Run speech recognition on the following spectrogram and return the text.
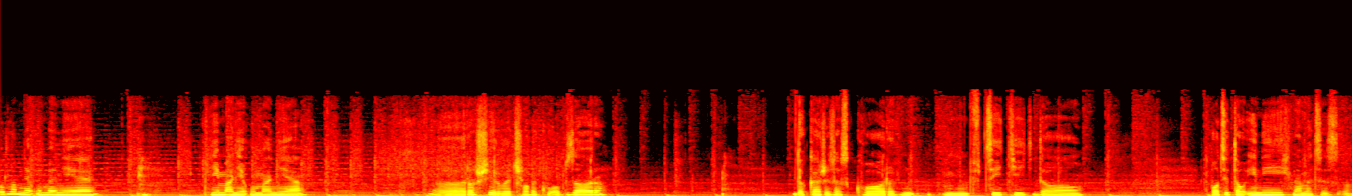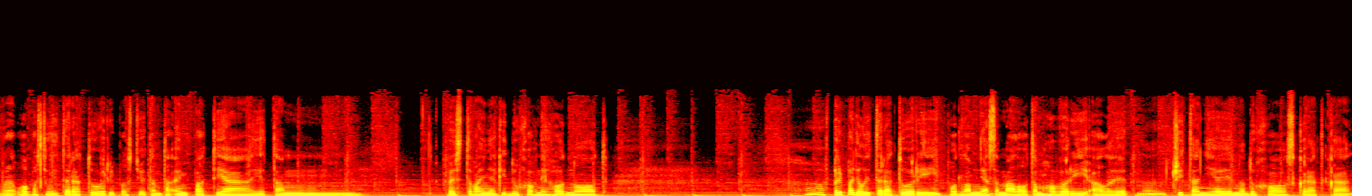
Podľa mňa umenie, vnímanie umenia e, rozširuje človeku obzor, dokáže sa skôr vcítiť do pocitov iných, najmä cez v oblasti literatúry, proste je tam tá empatia, je tam pestovanie nejakých duchovných hodnôt. V prípade literatúry podľa mňa sa málo o tom hovorí, ale čítanie je jednoducho, skrátka,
